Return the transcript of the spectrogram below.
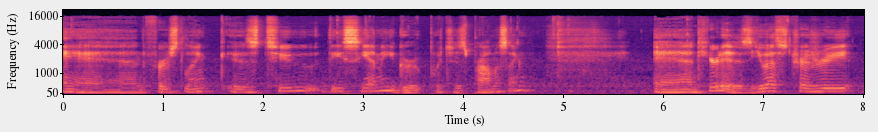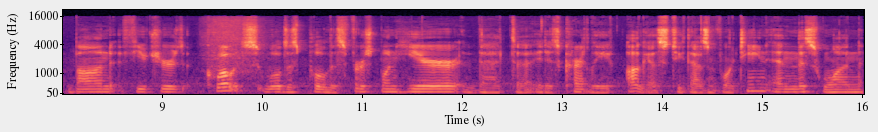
And the first link is to the CME group, which is promising. And here it is, U.S. Treasury bond futures quotes. We'll just pull this first one here that uh, it is currently August 2014, and this one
